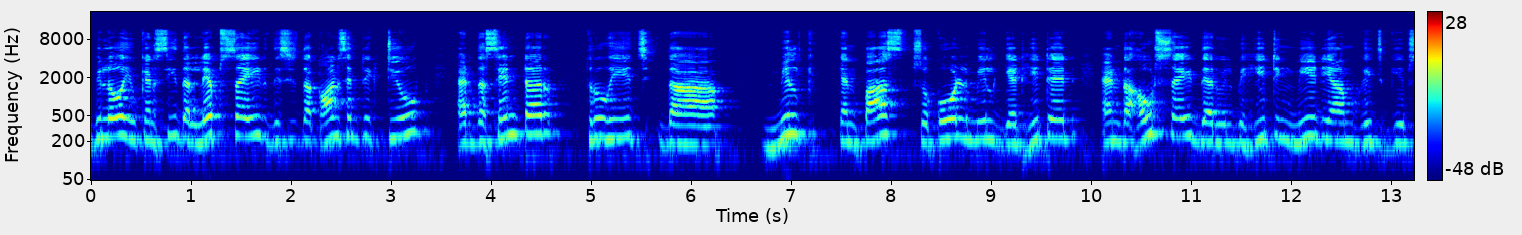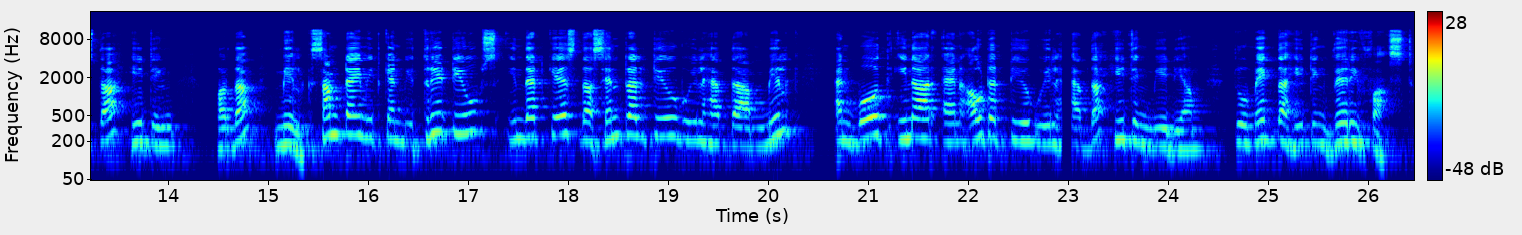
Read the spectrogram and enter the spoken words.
below you can see the left side this is the concentric tube at the center through which the milk can pass so cold milk get heated and the outside there will be heating medium which gives the heating for the milk. Sometime it can be three tubes. In that case the central tube will have the milk and both inner and outer tube will have the heating medium to make the heating very fast.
